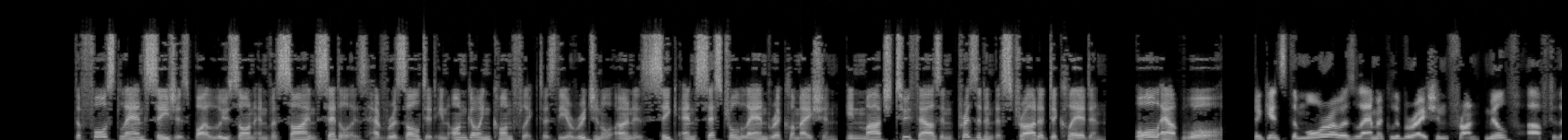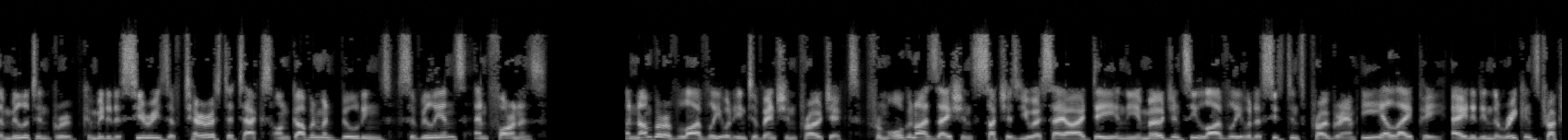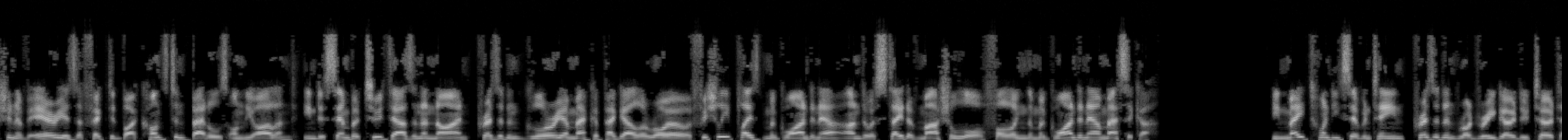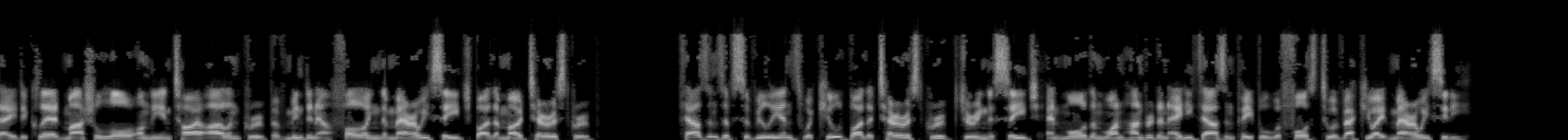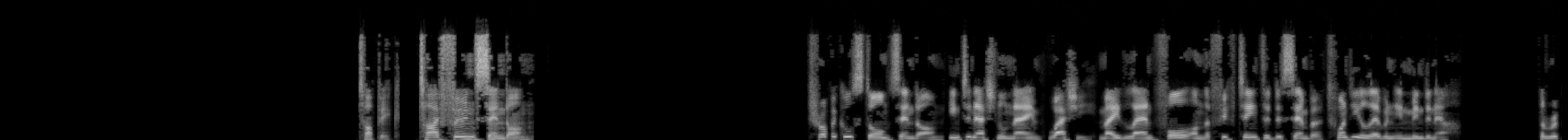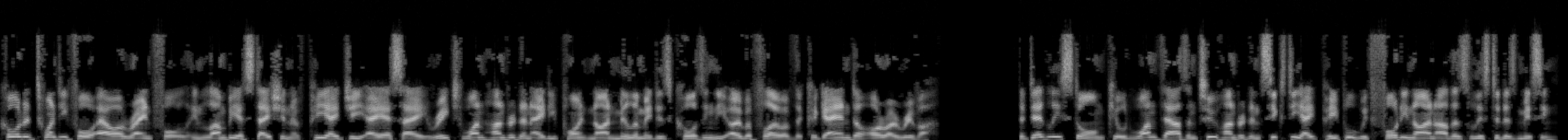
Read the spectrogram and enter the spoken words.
The forced land seizures by Luzon and Visayan settlers have resulted in ongoing conflict as the original owners seek ancestral land reclamation. In March 2000, President Estrada declared an all out war against the Moro Islamic Liberation Front MILF, after the militant group committed a series of terrorist attacks on government buildings, civilians, and foreigners. A number of livelihood intervention projects, from organizations such as USAID and the Emergency Livelihood Assistance Program ELAP, aided in the reconstruction of areas affected by constant battles on the island. In December 2009, President Gloria Macapagal Arroyo officially placed Maguindanao under a state of martial law following the Maguindanao massacre. In May 2017, President Rodrigo Duterte declared martial law on the entire island group of Mindanao following the Marawi siege by the MO terrorist group. Thousands of civilians were killed by the terrorist group during the siege, and more than 180,000 people were forced to evacuate Marawi city. Typhoon Sendong Tropical storm Sendong international name, Washi, made landfall on 15 December 2011 in Mindanao. The recorded 24-hour rainfall in Lumbia station of PAGASA reached 180.9 mm causing the overflow of the Cagayan de Oro River. The deadly storm killed 1,268 people with 49 others listed as missing.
